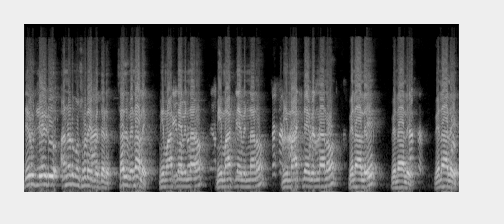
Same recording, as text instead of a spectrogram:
దేవుడు లేడు అన్నాడు ముసడు అయిపోతాడు. చదువు వినాలి. మీ మాటనే విన్నాను. మీ మాటనే విన్నాను. మీ మాటనే విన్నాను. వినాలి వినాలి వినాలి.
